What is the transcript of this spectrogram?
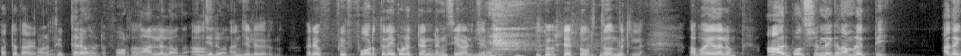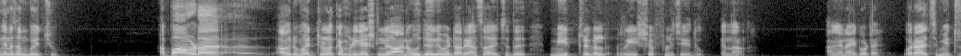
പറ്റ താഴെ പോകുന്നു. ഫിഫ്തിലാണ് ഫോർത്ത് നാലിലല്ല വന്നു? അഞ്ചിൽ വന്നു? അഞ്ചിൽ വരുന്നു. ഒരു ഫോർത്തിലേക്കുള്ള ടെൻഡൻസി കാണിച്ചു ഫോർത്ത് പുറത്ത് വന്നിട്ടില്ല. അപ്പോൾ ഏതായാലും ആ ഒരു പൊസിഷനിലേക്ക് നമ്മൾ എത്തി. അതെങ്ങനെ സംഭവിച്ചു? അപ്പോൾ അവിടെ അവരുമായിട്ടുള്ള കമ്മ്യൂണിക്കേഷനിൽ അനൗദ്യോഗികമായിട്ട് അറിയാൻ സാധിച്ചത് മീറ്ററുകൾ റീഷഫിൾ ചെയ്തു എന്നാണ്. അങ്ങനെ ആയിക്കോട്ടെ. ഒരാഴ്ച മീറ്റർ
